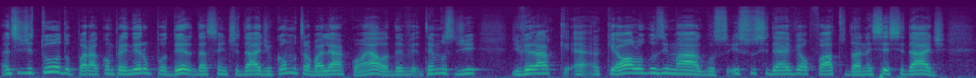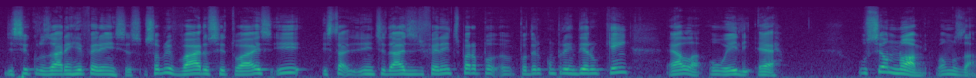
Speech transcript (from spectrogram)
Antes de tudo, para compreender o poder dessa entidade e como trabalhar com ela, deve, temos de, de ver arque, eh, arqueólogos e magos. Isso se deve ao fato da necessidade de se cruzarem referências sobre vários rituais e entidades diferentes para poder compreender o quem ela ou ele é. O seu nome, vamos lá.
